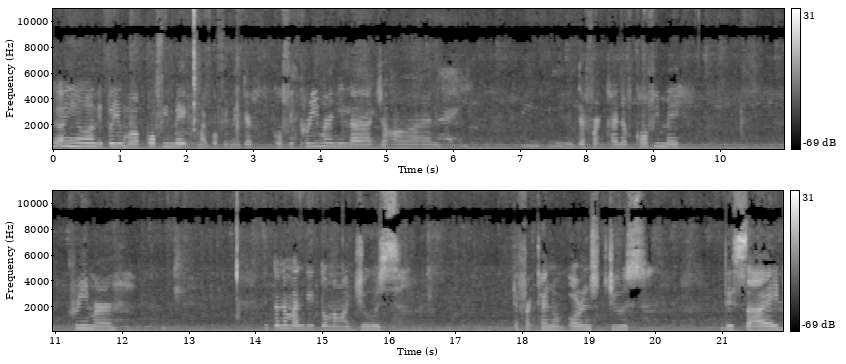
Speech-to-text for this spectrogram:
So, ayun. Ito yung mga coffee make, mag coffee maker. Coffee creamer nila dyan. Different kind of coffee make creamer. Ito naman dito mga juice. Different kind of orange juice. This side.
